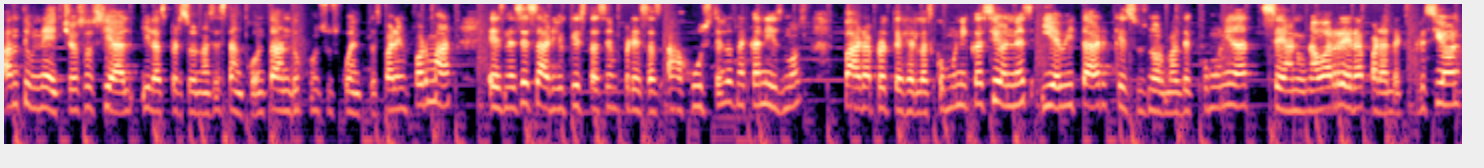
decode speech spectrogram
ante un hecho social y las personas están contando con sus cuentas para informar, es necesario que estas empresas ajusten los mecanismos para proteger las comunicaciones y evitar que sus normas de comunidad sean una barrera para la expresión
